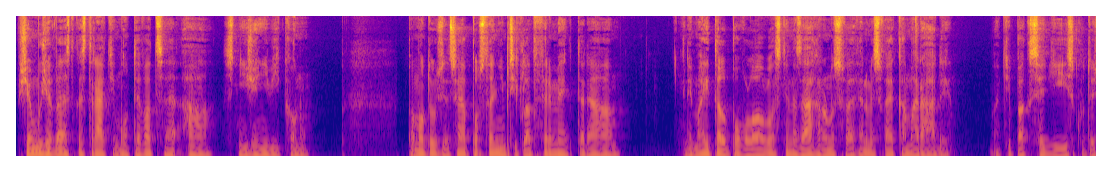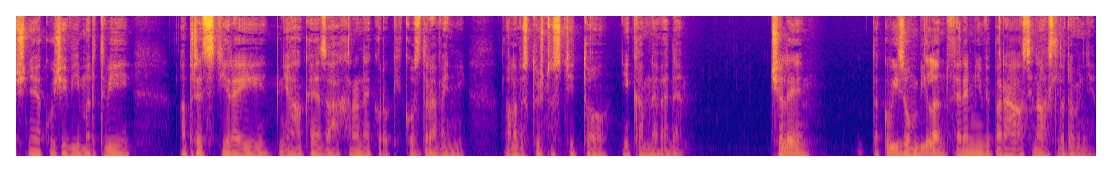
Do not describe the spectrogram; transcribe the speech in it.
Vše může vést ke ztrátě motivace a snížení výkonu. Pamatuju si třeba poslední příklad firmy, která, kdy majitel povolal vlastně na záchranu své firmy své kamarády. A ti pak sedí skutečně jako živí mrtví a předstírají nějaké záchranné kroky k ozdravení, ale ve skutečnosti to nikam nevede. Čili takový zombílen firmní vypadá asi následovně.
